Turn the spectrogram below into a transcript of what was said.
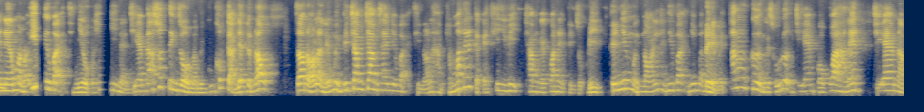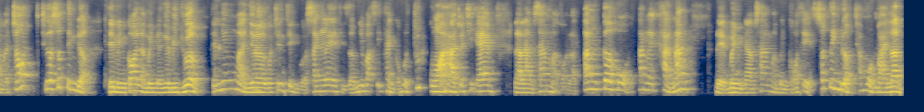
Thế ừ. nếu mà nó ít như vậy thì nhiều khi là chị em đã xuất tinh rồi mà mình cũng không cảm nhận được đâu do đó là nếu mình cứ chăm chăm xem như vậy thì nó làm cho mất hết cả cái thi vị trong cái quan hệ tình dục đi. Thế nhưng mà nói là như vậy, nhưng mà để mà tăng cường cái số lượng chị em có quà lên, chị em nào mà chót, chưa xuất tinh được, thì mình coi là mình là người bình thường. Thế nhưng mà nhờ có chương trình của xanh lê thì giống như bác sĩ thành có một chút quà cho chị em là làm sao mà, gọi là, tăng cơ hội, tăng cái khả năng để mình làm sao mà mình có thể xuất tinh được trong một vài lần,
